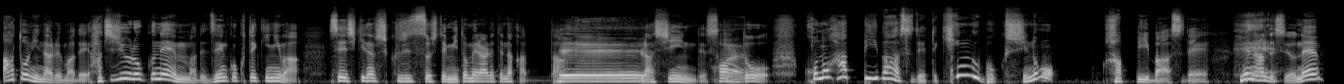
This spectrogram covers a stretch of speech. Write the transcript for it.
後になるまで86年まで全国的には正式な祝日として認められてなかったらしいんですけど、このハッピーバースデーってキング牧師のハッピーバースデー、ね、なんですよね。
